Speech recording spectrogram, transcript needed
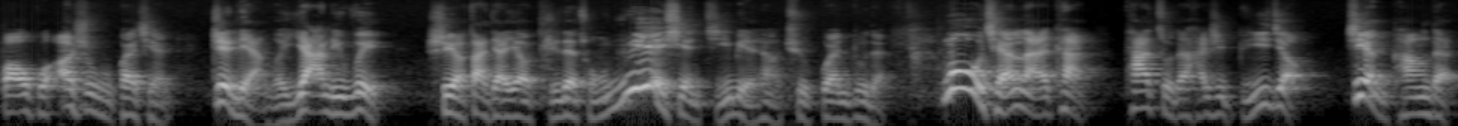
包括二十五块钱这两个压力位是要大家要值得从月线级别上去关注的。目前来看，它走的还是比较健康的，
